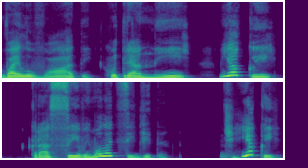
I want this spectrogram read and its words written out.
Вайлуватий, хутряний, м'який, красивий, молодці діти. Який?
